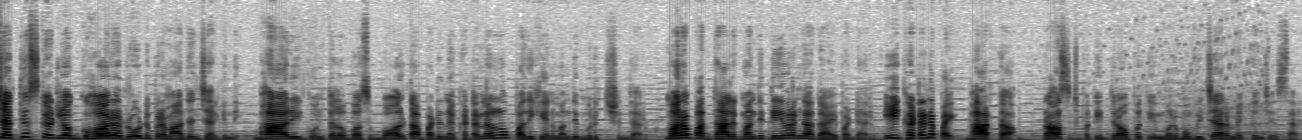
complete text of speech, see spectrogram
ఛత్తీస్గఢ్లో ఘోర రోడ్డు ప్రమాదం జరిగింది. భారీ గుంతలో బస్సు బోల్తా పడిన ఘటనలో పదిహేను మంది మృతి చెందారు. మరో పద్నాలుగు మంది తీవ్రంగా గాయపడ్డారు. ఈ ఘటనపై భారత రాష్ట్రపతి ద్రౌపది ముర్ము విచారం వ్యక్తం చేశారు.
